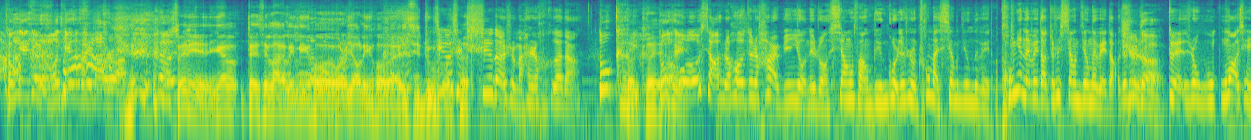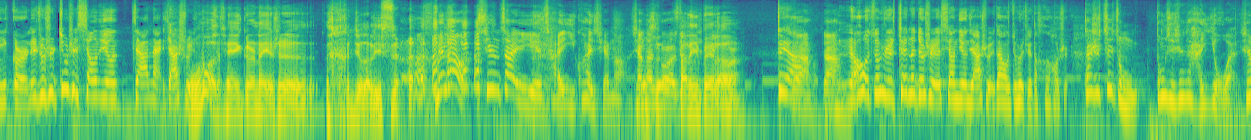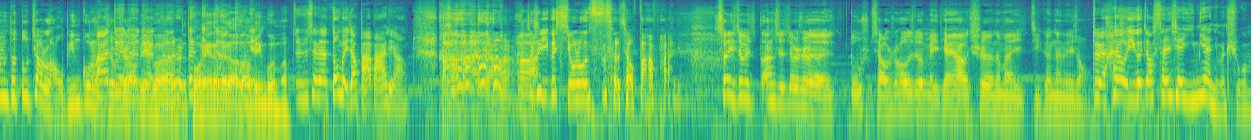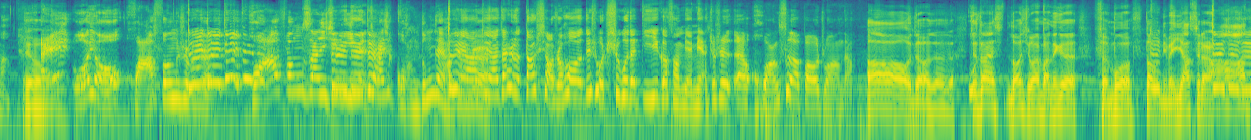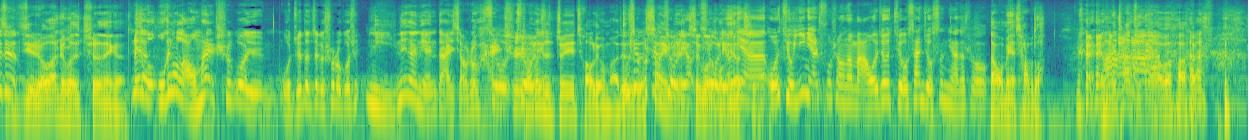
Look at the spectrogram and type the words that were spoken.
童年就是昨天的味道是吧？所以你应该这期拉个零零后或者幺零后来一起主播。这个是吃的是吗？还是喝的？都可以，都可以都可以。我我小时候就是哈尔滨有那种香坊冰棍，就是那种充满香精的味道，童年的味道就是香精的味道，就是是的对，就是五五毛钱一根儿，那就是就是香精加奶加水。五毛钱一根儿，那也是很久的历史。没有，现在也才一块钱呢，像他说翻了一倍了。对啊对啊，对啊。然后就是真的就是香精加水，但我就是觉得很好吃但是这种东西现在还有哎，现在都都叫老冰棍了，啊！是不是？对对对，老冰棍可能是童年的味道，老冰棍，嘛。就是现在东北叫拔拔凉，拔拔凉啊，就是一个形容词叫拔拔凉。所以就是当时就是读书小时候就每天要吃那么几根的那种。对，还有一个叫三鲜意面，你们吃过吗？没有，哎，我有华丰，是不是？对对对对，华丰三鲜意面，对对对这还是广东的，好像是。对啊，对啊，但是当时小时候那是我吃过的第一个方便面，就是呃黄色包装的。哦哦，我知道，我知道，我知道，就大家老喜欢把那个粉末到里面压碎了，然后啊对对对对挤挤揉完之后吃那个。哎，我我跟老麦吃过，我觉得这个说得过去。你那个年代小时候还吃他们是追潮流嘛，就不是不是上一辈九零人吃过的，九零。年，我九一年出生的嘛，我就九三九四年的时候，那我们也差不多，没差几年，好不好？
